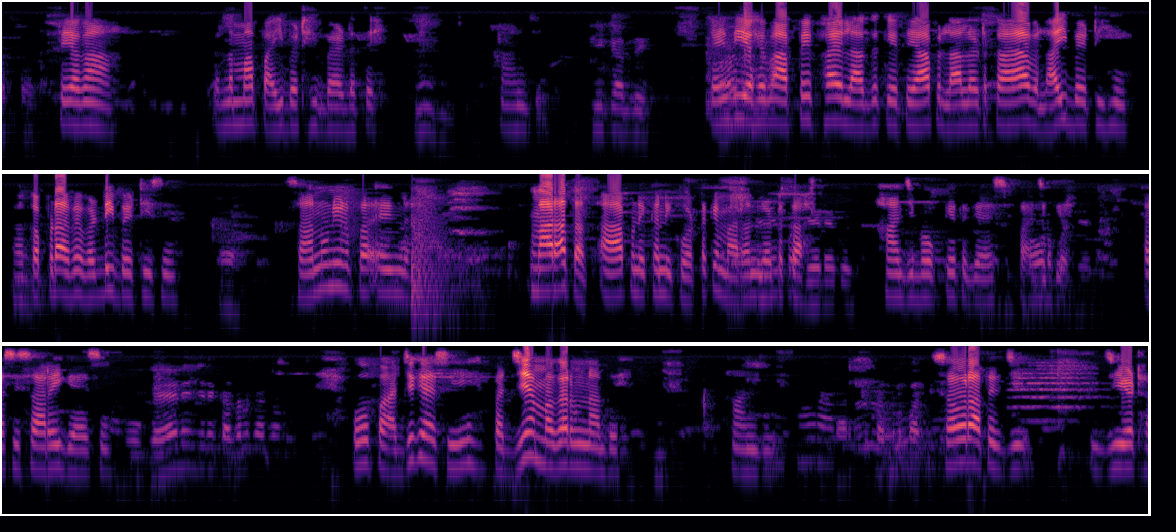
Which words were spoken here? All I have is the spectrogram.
ਅੱਛਾ। ਤੇ ਅਗਾਂ ਲੰਮਾ ਪਾਈ ਬੈਠੀ ਬੈੱਡ ਤੇ। ਹੂੰ ਹੂੰ। ਹਾਂਜੀ। ਕੀ ਕਹਿੰਦੇ? ਕਹਿੰਦੀ ਇਹ ਆਪੇ ਫਾਇ ਲੱਗ ਕੇ ਤੇ ਆਪ ਲਾ ਲਟਕਾਇਆ ਲਾਈ ਬੈਠੀ ਸੀ। ਆਹ ਕੱਪੜਾ ਫੇ ਵੱਡੀ ਬੈਠੀ ਸੀ। ਹਾਂ। ਸਾਨੂੰ ਨਹੀਂ ਮਾਰਾ ਤਾਂ ਆਪ ਨੇ ਕਨੀ ਕੁੱਟ ਕੇ ਮਾਰਨ ਲਟਕਾ। ਹਾਂਜੀ ਮੌਕੇ ਤੇ ਗਏ ਸੀ ਭੱਜ ਨੇ? ਅਸੀਂ ਸਾਰੇ ਹੀ ਗਏ ਸੀ। ਉਹ ਗਏ ਨੇ ਜਿਹੜੇ ਕਤਲ ਕਰਨ? ਉਹ ਭੱਜ ਗਏ ਸੀ ਭੱਜੇ ਮਗਰ ਉਹਨਾਂ ਦੇ। ਹਾਂਜੀ। ਸਹੁਰਾ ਤੇ ਜੀ ਜੇਠ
